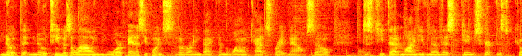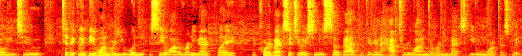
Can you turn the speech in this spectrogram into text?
note that no team is allowing more fantasy points to the running back than the Wildcats right now. So just keep that in mind, even though this game script is going to typically be one where you wouldn't see a lot of running back play, the quarterback situation is so bad that they're going to have to rely on their running backs even more this week.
